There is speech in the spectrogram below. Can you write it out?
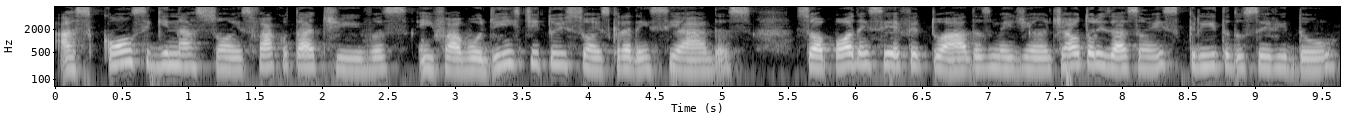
as consignações facultativas em favor de instituições credenciadas só podem ser efetuadas mediante autorização escrita do servidor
